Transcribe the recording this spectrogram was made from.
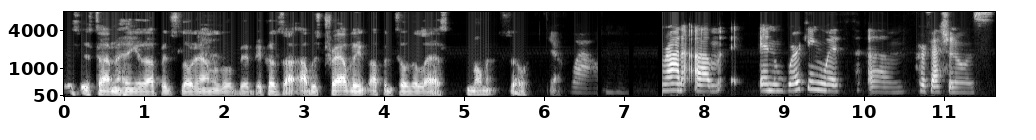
it's, it's time to hang it up and slow down a little bit because I, I was traveling up until the last moment. So, yeah. Wow. Mm-hmm. Ron, um, in working with um, professionals,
